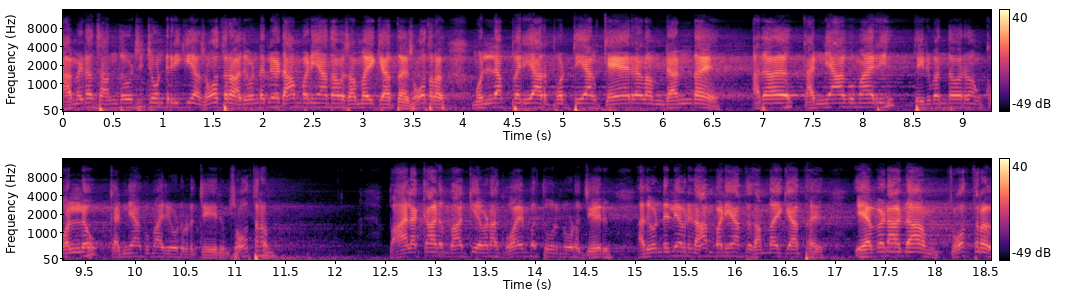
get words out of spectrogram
തമിഴ് സന്തോഷിച്ചുകൊണ്ടിരിക്കുക സ്വോത്രം. അതുകൊണ്ടല്ലേ ഡാം പണിയാതെ സമ്മതിക്കാത്ത സ്വോത്രം. മുല്ലപ്പെരിയാർ പൊട്ടിയാൽ കേരളം രണ്ട്. അത് കന്യാകുമാരി തിരുവനന്തപുരം കൊല്ലം കന്യാകുമാരിയോടുകൂടെ ചേരും. സ്വത്രം പാലക്കാടും ബാക്കി എവിടെ? കോയമ്പത്തൂരിന്റെ കൂടെ ചേരും. അതുകൊണ്ടല്ലേ അവർ ഡാം പണിയാത്ത സമ്മതിക്കാത്ത എവിടെ ഡാം? സ്വത്രം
